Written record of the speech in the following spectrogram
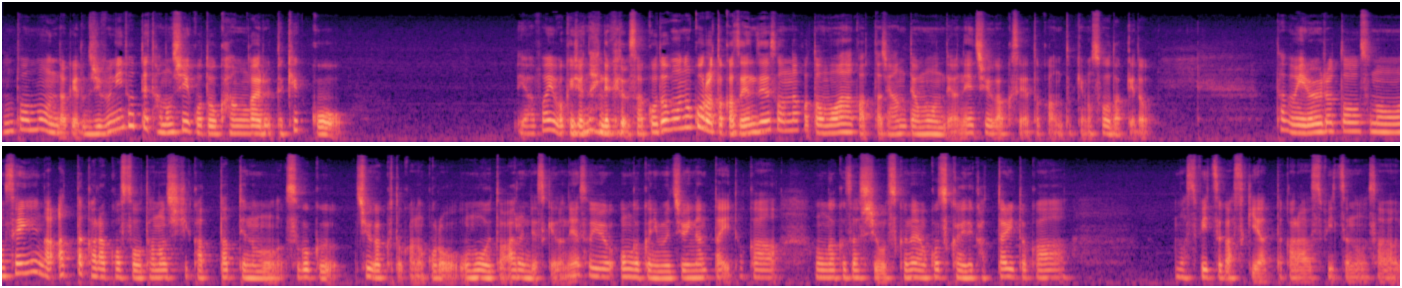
本当思うんだけど自分にとって楽しいことを考えるって結構やばいわけじゃないんだけどさ 子供の頃とか全然そんなこと思わなかったじゃんって思うんだよね中学生とかの時もそうだけど。多分いろいろとその制限があったからこそ楽しかったっていうのもすごく中学とかの頃思うとあるんですけどね。そういう音楽に夢中になったりとか音楽雑誌を少ないお小遣いで買ったりとかまあ、スピッツが好きやったからスピッツのさ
